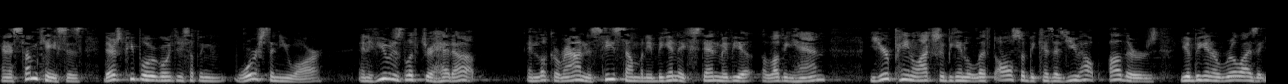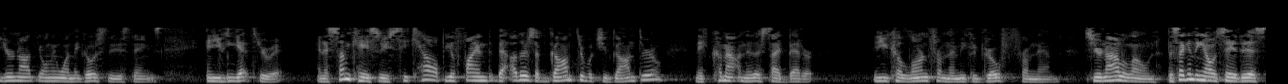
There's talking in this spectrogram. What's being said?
And in some cases, there's people who are going through something worse than you are. And if you just lift your head up and look around and see somebody and begin to extend maybe a, a loving hand, your pain will actually begin to lift also because as you help others, you'll begin to realize that you're not the only one that goes through these things and you can get through it. And in some cases, you seek help, you'll find that others have gone through what you've gone through and they've come out on the other side better. And you can learn from them, you can grow from them. So you're not alone. The second thing I would say to this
